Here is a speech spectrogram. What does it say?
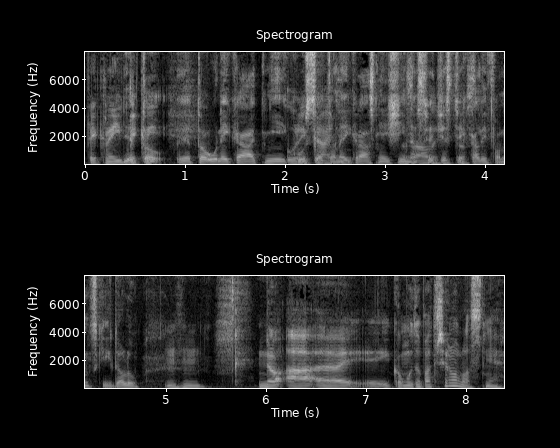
Pěkný, Je pěkný. to, je to unikátní kus, je to nejkrásnější na světě z těch kalifornských dolů. Mhm. No a e, komu to patřilo vlastně?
